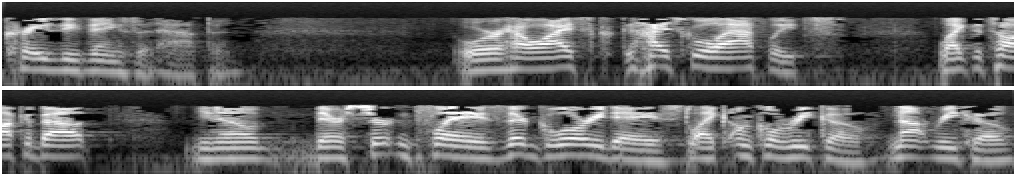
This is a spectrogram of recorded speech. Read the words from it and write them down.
crazy things that happen. Or how high school athletes like to talk about, you know, their certain plays, their glory days, like Uncle Rico. Not Rico,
